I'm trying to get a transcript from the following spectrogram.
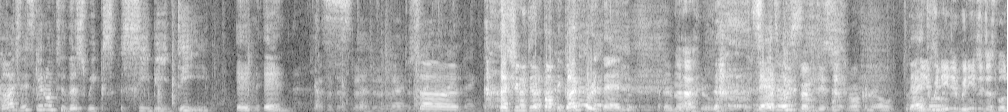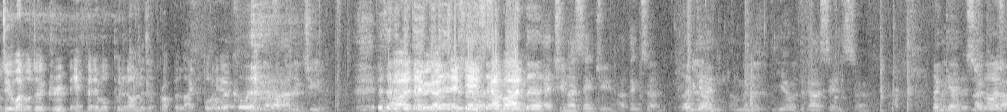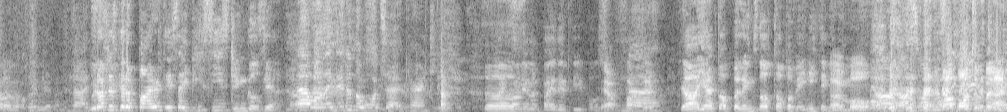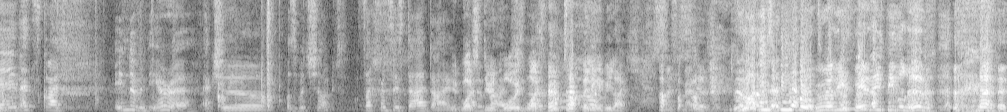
Guys, let's get on to this week's CBD NN. Yes. So, should we do it properly? Go for it then. That's That's always- fifties rock and roll. That's We need, we need to, we need to just we'll do one. We'll do a group effort and we'll put it on as a proper like We're audio. recording. I found a tune. Is it? Alright, there we go. Take these, come on. That tune I sent you. I think so. Okay. I'm, I'm gonna hear what the guy says. So. Okay. This Local flies guy. all over our Okay. Nice. We're not just gonna pirate SABC's jingles here. No, No, well, they did in the water, apparently. They Uh, can't even pay their people. So. Yeah, fuck no. them. yeah, yeah, top billing's not top of anything. No anymore. more. Yeah, last one Now bottom end, billing. That's quite end of an era, actually. Yeah. I was a bit shocked. It's like Princess Di Di. You'd watch, kind dude, of vibes, always you watch the top billing and be like, Nice management. Who are these people? who are these? Where do these people live?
